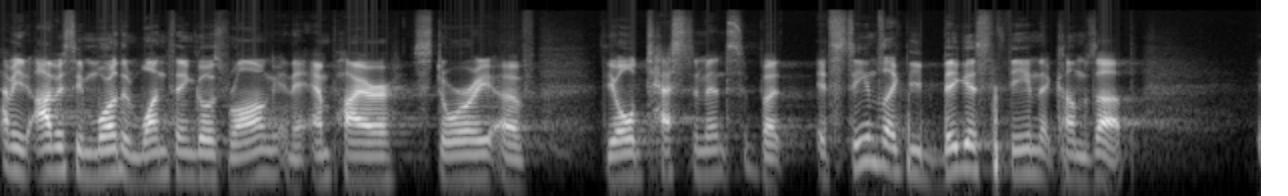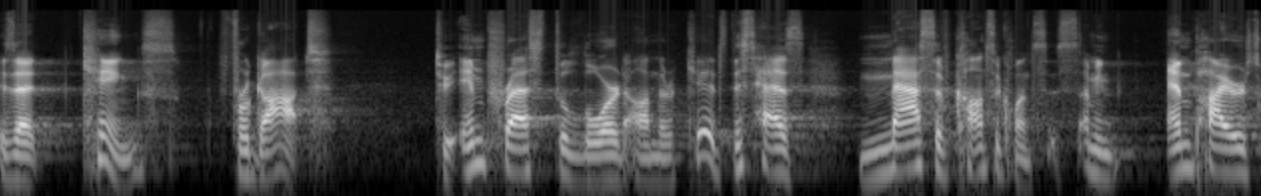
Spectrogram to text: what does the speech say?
I mean, obviously, more than one thing goes wrong in the empire story of the Old Testament, but it seems like the biggest theme that comes up is that kings forgot to impress the Lord on their kids. This has massive consequences. I mean, empires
